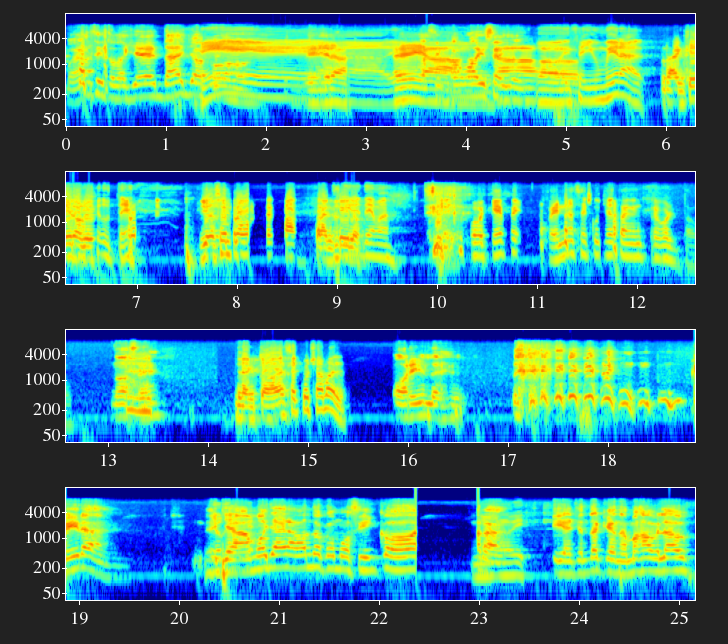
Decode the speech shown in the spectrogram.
Bueno, si tú me quieres dar, yo cojo. Eh, Mira, ah, ey, Así ah, como dice ah, Como dice Jun, mira, Tranquilo, usted, yo siempre voy a estar tranquilo. tema. ¿Por qué Fe- Fernan se escucha tan entrecortado? No sé. ¿Todavía se escucha mal? Horrible. Mira, Yo llevamos ya grabando como 5 horas No, no, di- y entiendo que no hemos hablado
